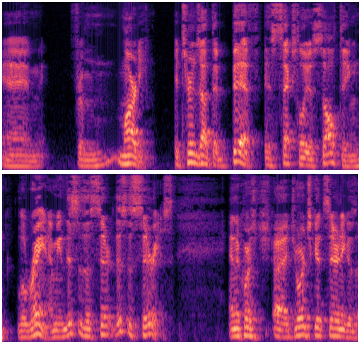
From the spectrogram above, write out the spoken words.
and from Marty. It turns out that Biff is sexually assaulting Lorraine. I mean, this is a this is serious. And of course, uh, George gets there and he goes,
